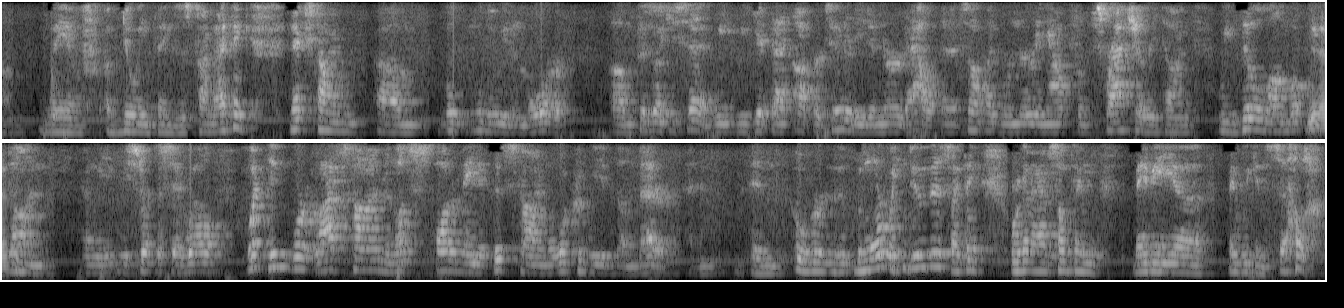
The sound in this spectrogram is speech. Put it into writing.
um, way of, of doing things this time. And I think next time um, we'll, we'll do even more because um, like you said, we, we get that opportunity to nerd out, and it's not like we're nerding out from scratch every time. We build on what we've yeah. done, and we, we start to say, well, what didn't work last time, and let's automate it this time, or what could we have done better? And, and over the, the more we do this, I think we're going to have something maybe uh, maybe we can sell.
